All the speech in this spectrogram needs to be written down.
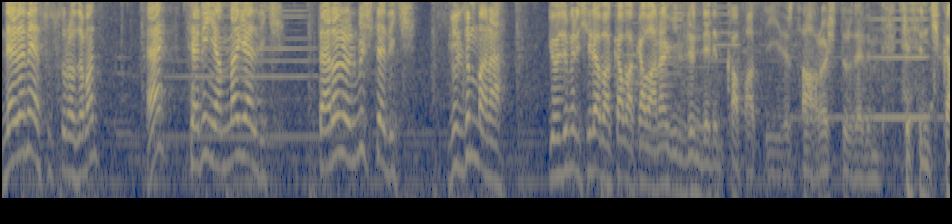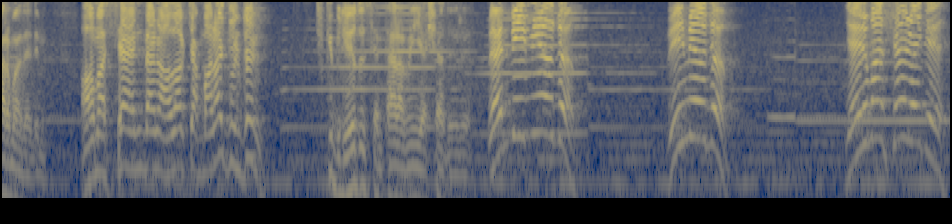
Ne demeye sustun o zaman? He? Senin yanına geldik. Ferhan ölmüş dedik. Güldün bana. Gözümün içine baka baka bana güldün dedim. Kafası iyidir, sarhoştur dedim. Sesini çıkarma dedim. Ama sen ben ağlarken bana güldün. Çünkü biliyordun sen Ferhan'ın yaşadığını. Ben bilmiyordum. Bilmiyordum. Neriman söyledi.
